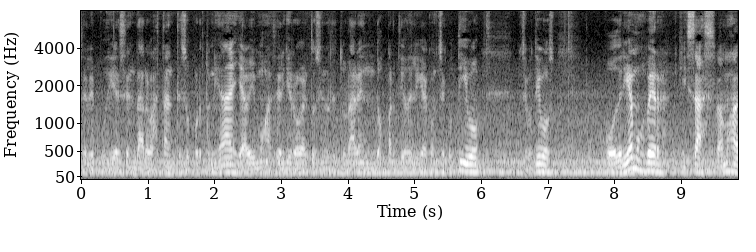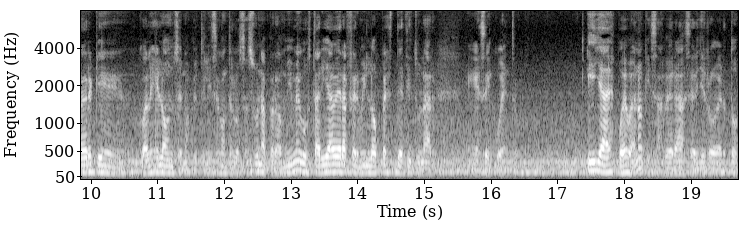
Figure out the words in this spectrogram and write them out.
se le pudiesen dar bastantes oportunidades. Ya vimos a Sergi Roberto siendo titular en dos partidos de liga consecutivo, consecutivos. Podríamos ver, quizás, vamos a ver que, cuál es el 11 ¿no? que utiliza contra los Asuna, pero a mí me gustaría ver a Fermín López de titular en ese encuentro. Y ya después, bueno, quizás ver a Sergi Roberto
